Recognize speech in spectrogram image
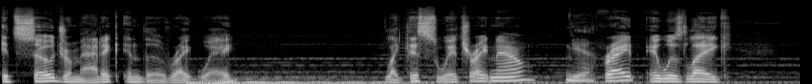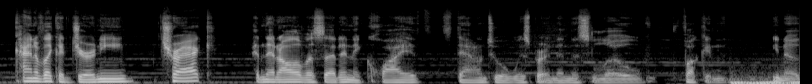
it's so dramatic in the right way. Like this switch right now, Yeah. right? It was like kind of like a journey track, and then all of a sudden it quiets down to a whisper, and then this low fucking, you know,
